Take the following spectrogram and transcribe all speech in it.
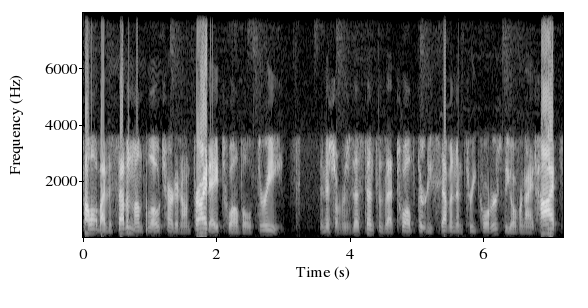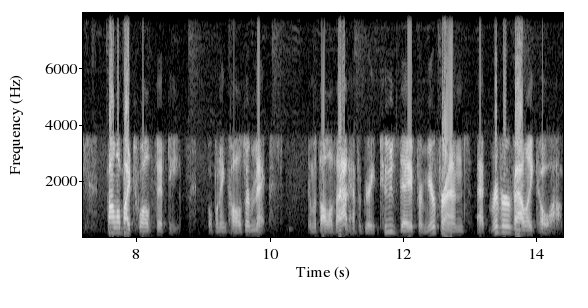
followed by the seven-month low charted on Friday, 1203. Initial resistance is at 1237 and three quarters, the overnight high, followed by 1250. Opening calls are mixed. And with all of that, have a great Tuesday from your friends at River Valley Co-op.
